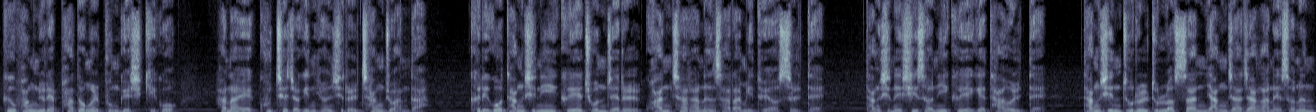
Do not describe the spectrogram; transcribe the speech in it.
그 확률의 파동을 붕괴시키고 하나의 구체적인 현실을 창조한다. 그리고 당신이 그의 존재를 관찰하는 사람이 되었을 때, 당신의 시선이 그에게 닿을 때, 당신 둘을 둘러싼 양자장 안에서는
